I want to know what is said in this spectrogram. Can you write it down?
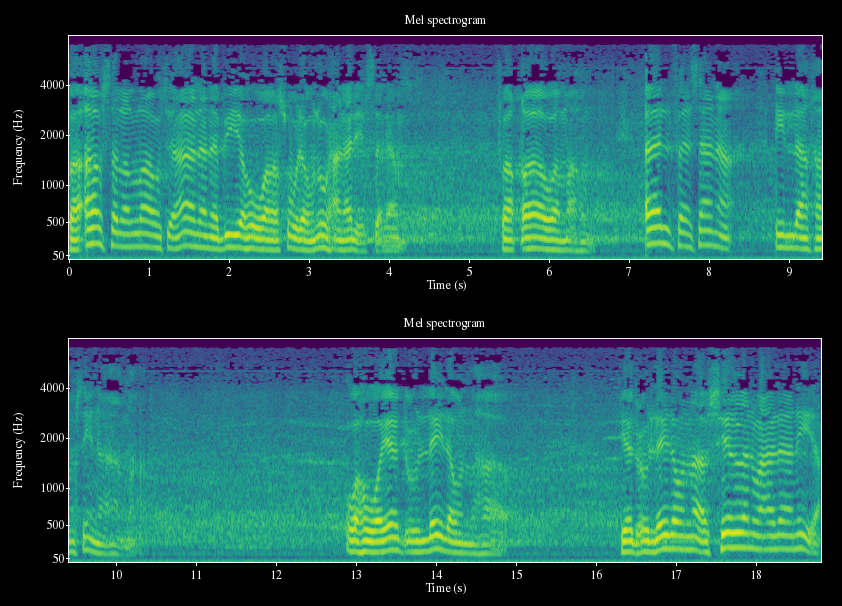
فأرسل الله تعالى نبيه ورسوله نوحا عليه السلام فقاومهم ألف سنة إلا خمسين عاما. وهو يدعو الليل والنهار. يدعو الليل والنهار سرا وعلانية.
